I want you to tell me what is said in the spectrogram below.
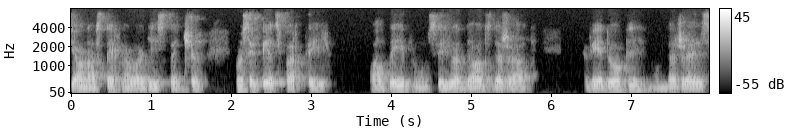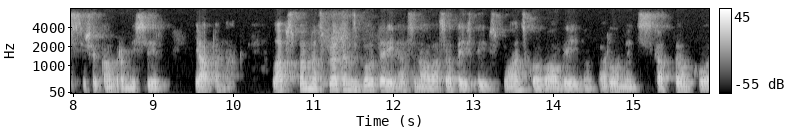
jaunās tehnoloģijas. Taču mums ir pieci partiju valdība, mums ir ļoti daudz dažādi viedokļi, un dažreiz šie kompromisi ir jāpanāk. Labs pamats, protams, būtu arī Nacionālās attīstības plāns, ko valdība un parlaments skata un ko,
